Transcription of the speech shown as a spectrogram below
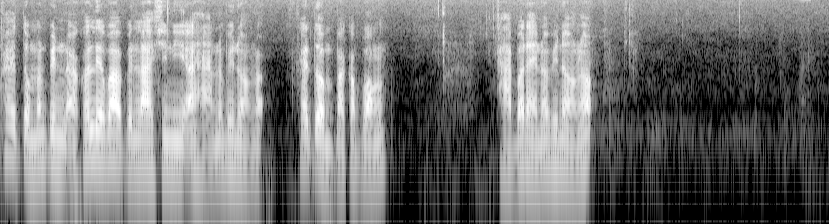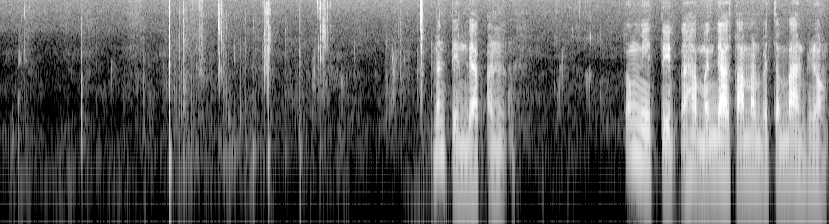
ไข่ต้มมันเป็นเอ่อเขาเรียกว่าเป็นราชินีอาหารเนาะพี่น้องเนาะไข่ต้มปลากระป๋อง ขาดบ่ได้เนาะพี่น้องเนาะมันเป็นแบบอัน ต้องมีติดนะครับ เหมือนยาสามัญประจำบ้านพี่น้อง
